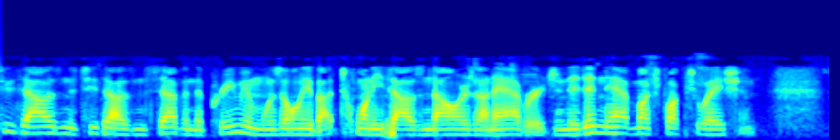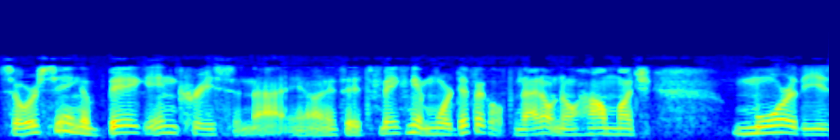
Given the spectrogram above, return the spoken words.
2000 to 2007, the premium was only about $20,000 on average, and it didn't have much fluctuation. So we're seeing a big increase in that. You know, it's, it's making it more difficult, and I don't know how much more these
